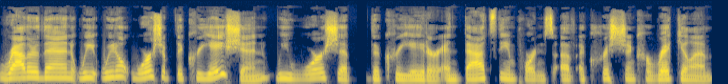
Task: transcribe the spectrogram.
rather than we we don't worship the creation we worship the creator and that's the importance of a christian curriculum.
